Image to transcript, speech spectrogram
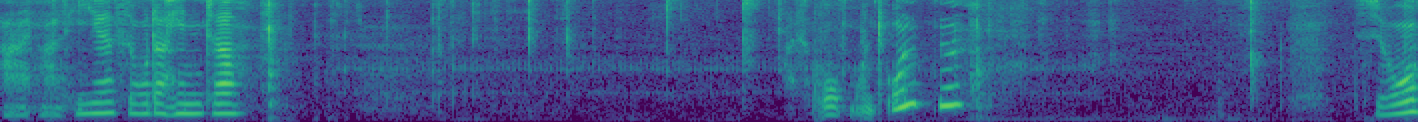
Einmal hier so dahinter. Also oben und unten. So,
